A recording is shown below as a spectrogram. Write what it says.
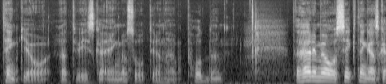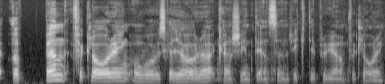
tänker jag att vi ska ägna oss åt i den här podden. Det här är med avsikt en ganska öppen förklaring om vad vi ska göra, kanske inte ens en riktig programförklaring.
